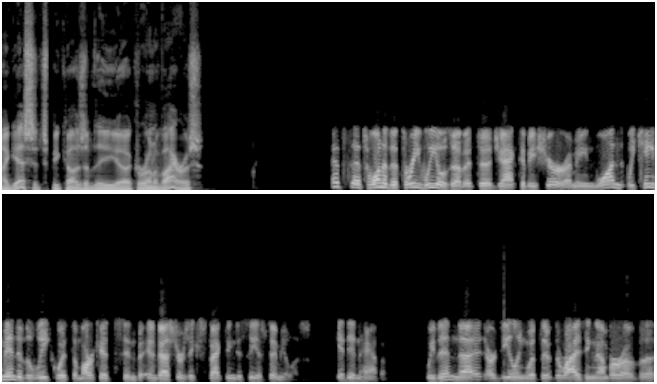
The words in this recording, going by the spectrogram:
I guess it's because of the uh, coronavirus. That's that's one of the three wheels of it, uh, Jack. To be sure, I mean, one we came into the week with the markets and investors expecting to see a stimulus. It didn't happen. We then uh, are dealing with the, the rising number of uh,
